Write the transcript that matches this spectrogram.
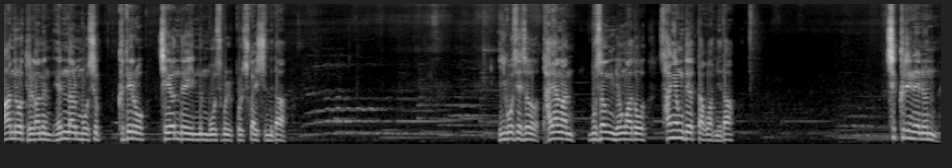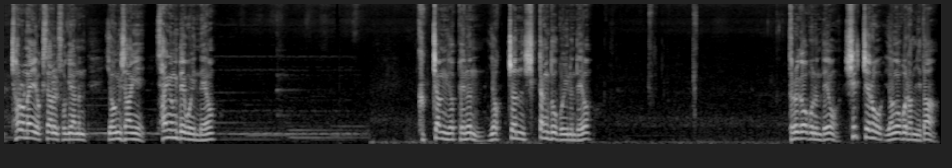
안으로 들어가면 옛날 모습 그대로 재현되어 있는 모습을 볼 수가 있습니다. 이곳에서 다양한 무성 영화도 상영되었다고 합니다. 스크린에는 철원의 역사를 소개하는 영상이 상영되고 있네요. 극장 옆에는 역전 식당도 보이는데요. 들어가 보는데요. 실제로 영업을 합니다.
